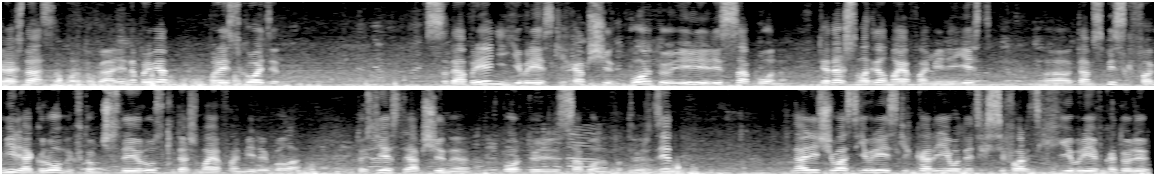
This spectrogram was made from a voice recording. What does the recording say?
гражданства Португалии, например, происходит с одобрений еврейских общин Порту или Лиссабона. Я даже смотрел, моя фамилия есть Э, там список фамилий огромных, в том числе и русский, даже моя фамилия была. То есть если община Порту или Лиссабона подтвердит, наличие у вас еврейских корней, вот этих сефардских евреев, которые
